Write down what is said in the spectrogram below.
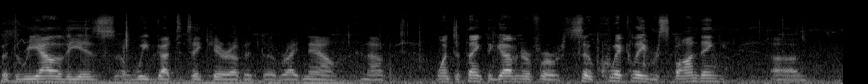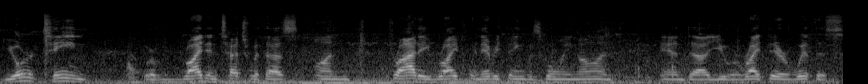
but the reality is uh, we've got to take care of it uh, right now. And I want to thank the governor for so quickly responding. Uh, your team were right in touch with us on Friday, right when everything was going on, and uh, you were right there with us.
